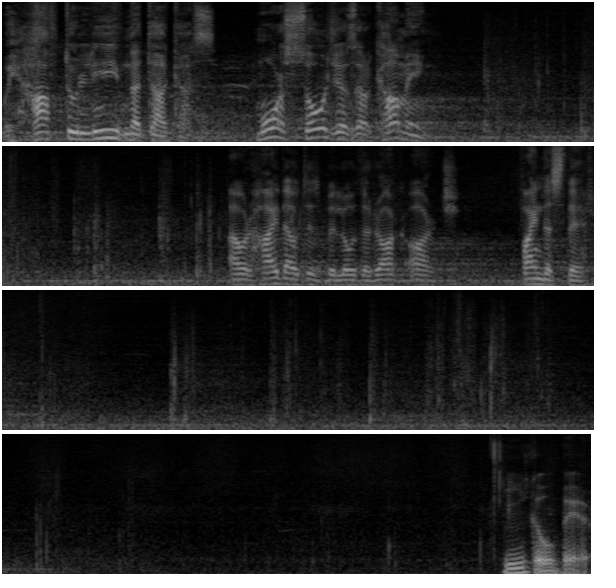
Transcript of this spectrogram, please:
We have to leave, Natakas. More soldiers are coming. Our hideout is below the rock arch. Find us there. Eagle bear.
